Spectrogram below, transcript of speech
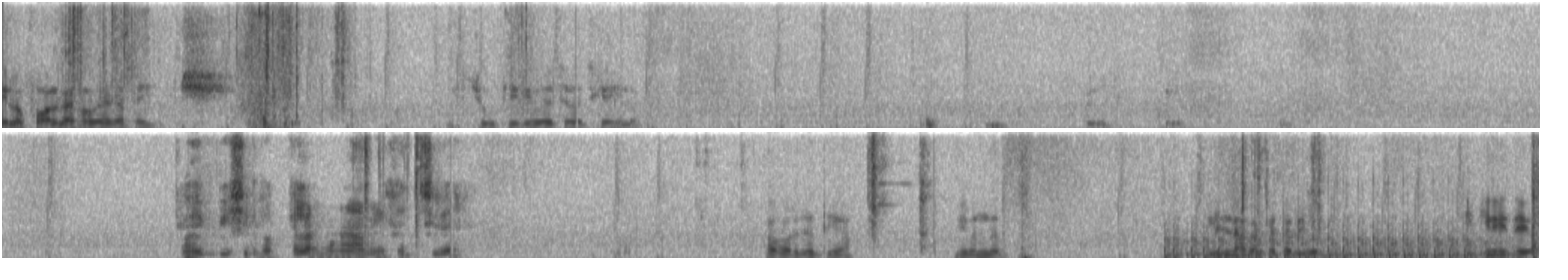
ये लोग ये लोग फॉल बैक हो गए कहते ही चूतिए की वजह से बच गए ये लोग ভাই বেশিরভাগ খেলার মনে হয় আমিই খাচ্ছি রে कवर जो दिया ये बंदा हील ना करके तो रिवर ठीक ही नहीं देगा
